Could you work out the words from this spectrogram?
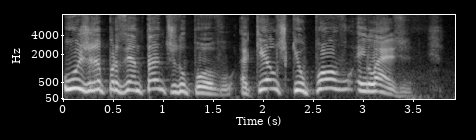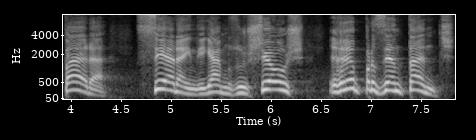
os representantes do povo, aqueles que o povo elege para serem, digamos, os seus representantes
